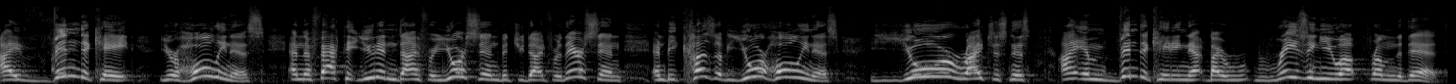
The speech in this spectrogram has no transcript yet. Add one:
I vindicate your holiness and the fact that you didn't die for your sin, but you died for their sin. And because of your holiness, your righteousness, I am vindicating that by raising you up from the dead.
